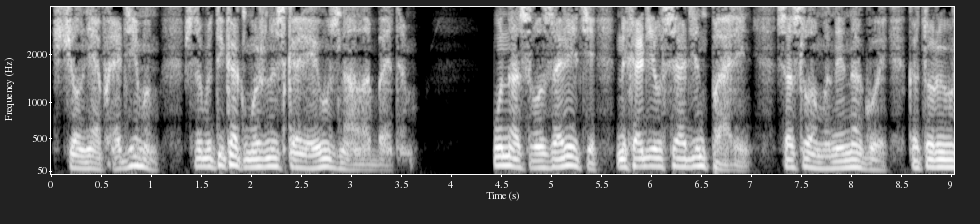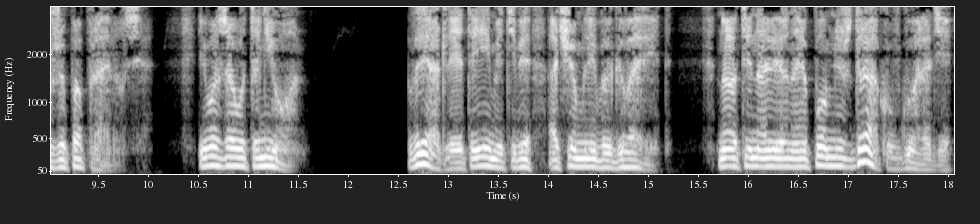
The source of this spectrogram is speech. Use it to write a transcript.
счел необходимым, чтобы ты как можно скорее узнал об этом. У нас в лазарете находился один парень со сломанной ногой, который уже поправился. Его зовут Анион. Вряд ли это имя тебе о чем-либо говорит. Но ты, наверное, помнишь драку в городе,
